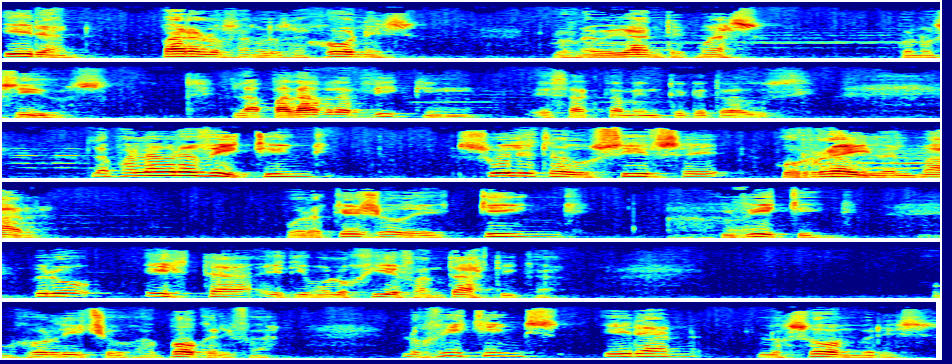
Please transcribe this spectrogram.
eran para los anglosajones los navegantes más conocidos. La palabra viking, exactamente, ¿qué traduce? La palabra viking suele traducirse por rey del mar, por aquello de king y viking, pero esta etimología es fantástica, o mejor dicho, apócrifa. Los vikings eran los hombres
